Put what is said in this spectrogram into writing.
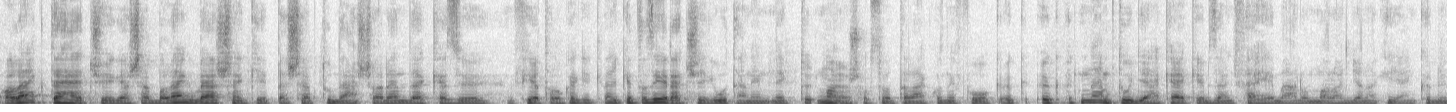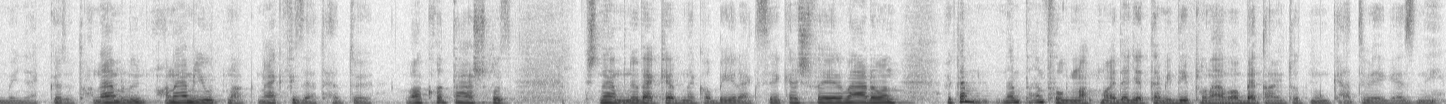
a legtehetségesebb, a legversenyképesebb tudással rendelkező fiatalok, akik egyébként az érettségi után én még nagyon sokszor találkozni fogok, ők, ők, ők nem tudják elképzelni, hogy Fehérváron maradjanak ilyen körülmények között, ha nem, ha nem jutnak megfizethető lakhatáshoz, és nem növekednek a bérek Székesfehérváron, ők nem, nem, nem fognak majd egyetemi diplomával betanított munkát végezni.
